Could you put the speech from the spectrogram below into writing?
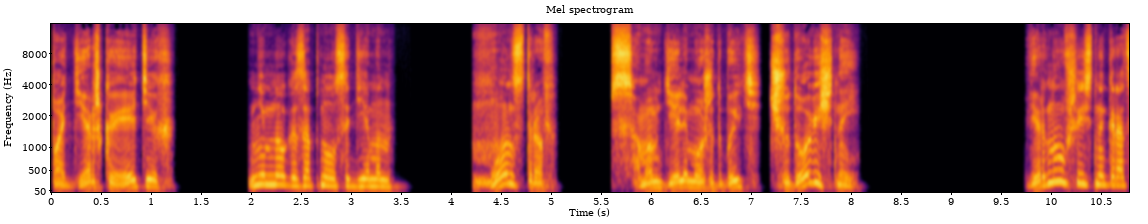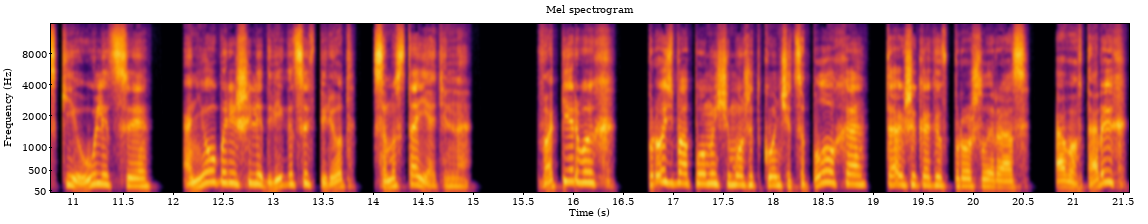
Поддержка этих...» Немного запнулся демон. «Монстров в самом деле может быть чудовищной». Вернувшись на городские улицы, они оба решили двигаться вперед самостоятельно. Во-первых, просьба о помощи может кончиться плохо, так же, как и в прошлый раз, а во-вторых,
